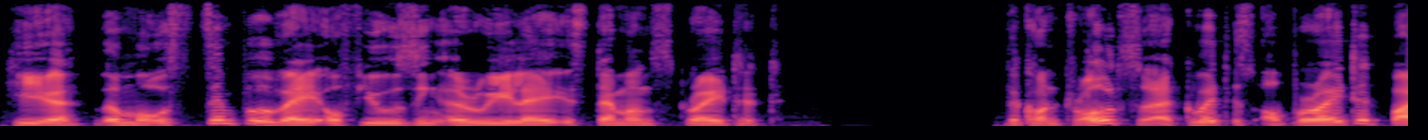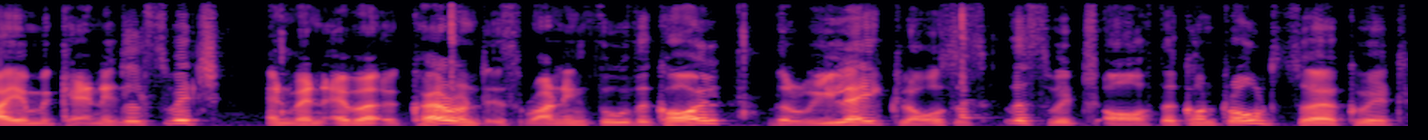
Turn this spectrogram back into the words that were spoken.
Here the most simple way of using a relay is demonstrated. The control circuit is operated by a mechanical switch and whenever a current is running through the coil, the relay closes the switch of the control circuit.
